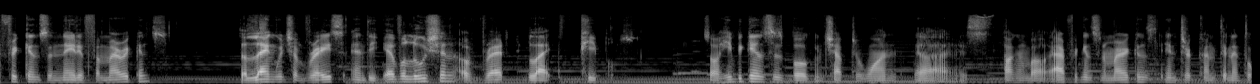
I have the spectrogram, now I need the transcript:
Africans and Native Americans, the language of race, and the evolution of red black peoples. So he begins his book in chapter one. Uh, it's talking about Africans and Americans intercontinental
